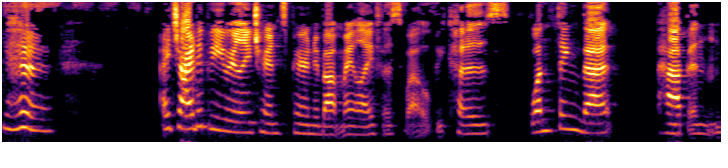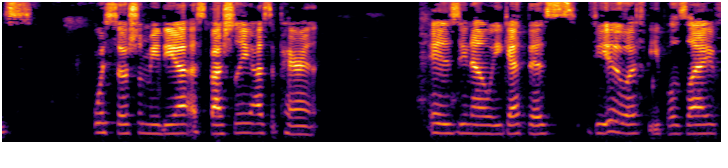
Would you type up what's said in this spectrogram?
I try to be really transparent about my life as well because one thing that happens with social media, especially as a parent, is you know, we get this view of people's life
